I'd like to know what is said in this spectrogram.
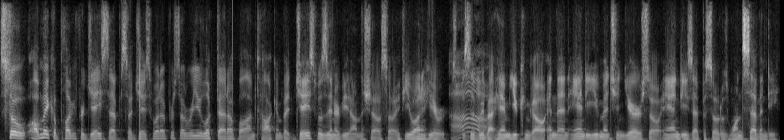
So I'll make a plug for Jace episode. Jace, what episode were you? Look that up while I'm talking. But Jace was interviewed on the show. So if you want to hear specifically ah. about him, you can go. And then Andy, you mentioned yours. So Andy's episode was 170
